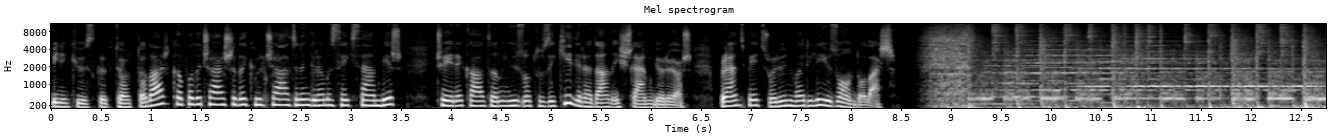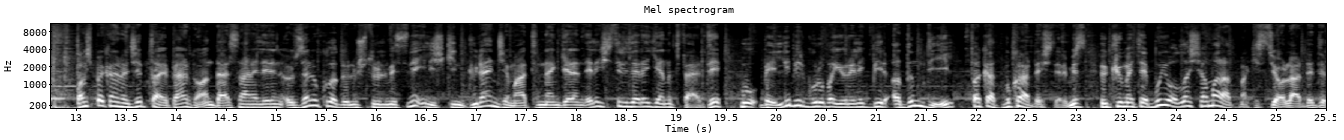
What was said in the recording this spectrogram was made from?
1244 dolar, kapalı çarşıda külçe altının gramı 81, çeyrek altın 132 liradan işlem görüyor. Brent petrolün varili 110 dolar. Başbakan Recep Tayyip Erdoğan dershanelerin özel okula dönüştürülmesine ilişkin Gülen cemaatinden gelen eleştirilere yanıt verdi. Bu belli bir gruba yönelik bir adım değil fakat bu kardeşlerimiz hükümete bu yolla şamar atmak istiyorlar dedi.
